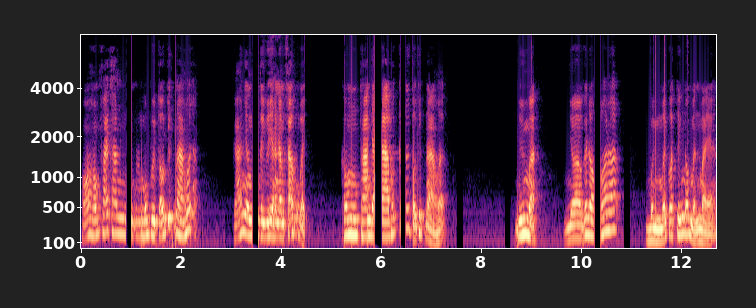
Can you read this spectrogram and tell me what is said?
Họ không phải thành một người tổ chức nào hết á. Cá nhân TV 256 cũng vậy. Không tham gia bất cứ tổ chức nào hết. Nhưng mà nhờ cái đó đó mình mới có tiếng nói mạnh mẽ.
